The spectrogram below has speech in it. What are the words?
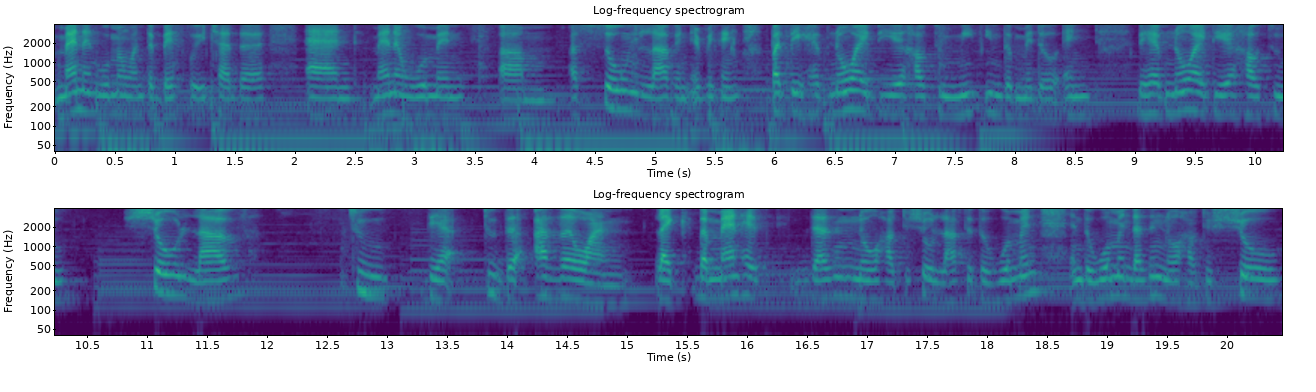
men and women want the best for each other, and men and women um, are so in love and everything, but they have no idea how to meet in the middle, and they have no idea how to show love to their to the other one. Like the man has doesn't know how to show love to the woman and the woman doesn't know how to show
